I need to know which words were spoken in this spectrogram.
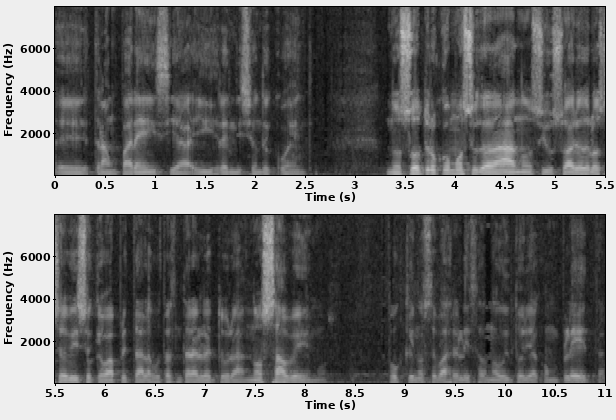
eh, transparencia y rendición de cuentas. Nosotros como ciudadanos y usuarios de los servicios que va a prestar la Junta Central Electoral no sabemos por qué no se va a realizar una auditoría completa.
